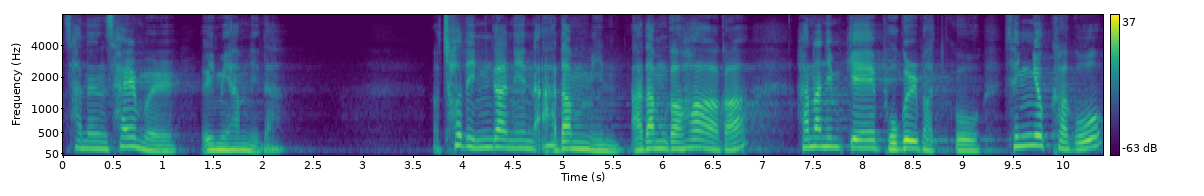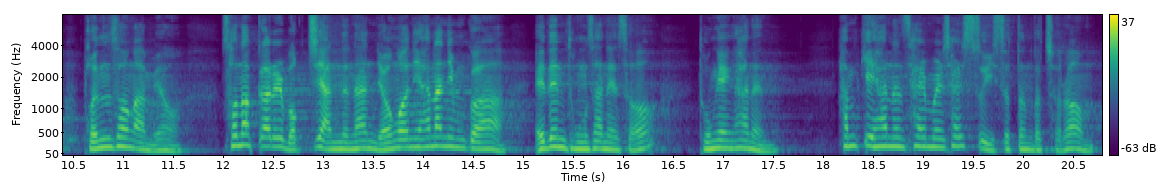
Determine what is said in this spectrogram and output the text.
사는 삶을 의미합니다. 첫 인간인 아담인 아담과 하와가 하나님께 복을 받고 생육하고 번성하며 선악과를 먹지 않는 한 영원히 하나님과 에덴 동산에서 동행하는 함께하는 삶을 살 수 있었던 것처럼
